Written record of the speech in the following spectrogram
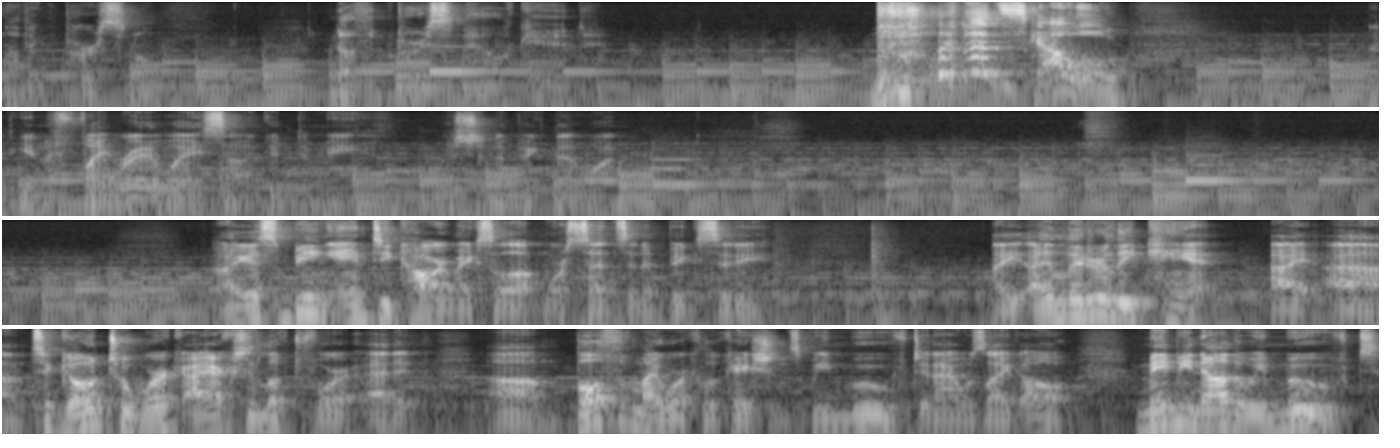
Nothing personal. Nothing personnel, kid. that scowl! Not to get in a fight right away sounded good to me. I shouldn't have picked that one. I guess being anti-car makes a lot more sense in a big city. I, I literally can't. I um, to go to work. I actually looked for at it. Um, both of my work locations. We moved, and I was like, oh, maybe now that we moved,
